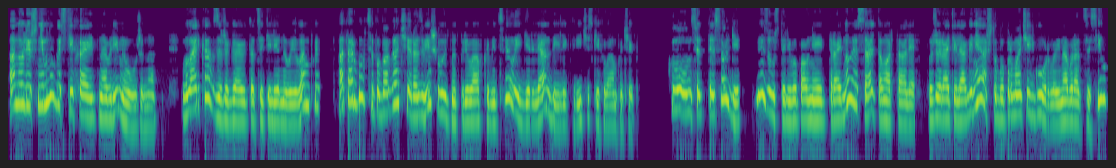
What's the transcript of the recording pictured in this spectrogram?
оно лишь немного стихает на время ужина. В ларьках зажигают ацетиленовые лампы, а торговцы побогаче развешивают над прилавками целые гирлянды электрических лампочек. Клоун Сеттесольди без устали выполняет тройное сальто-мортале. Пожиратель огня, чтобы промочить горло и набраться сил,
